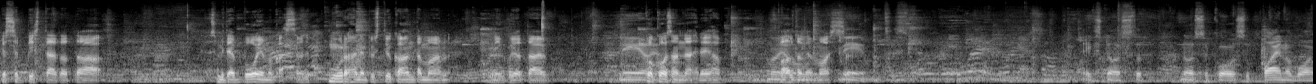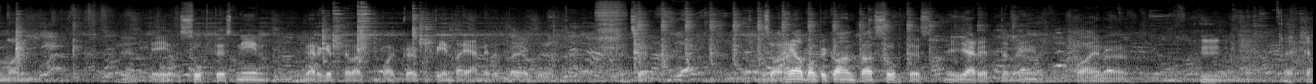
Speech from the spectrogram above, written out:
jos se pistää tota, se miten voimakas se on, se murhainen pystyy kantamaan niin kuin jotain Niin, kokosan nähden ihan No valtavia massoja. Niin, siis, eikö noissa, noissa koossa painovoima ei suhteessa niin merkittävä kuin vaikka joku pintajännite tai joku. Et se, se on helpompi kantaa suhteessa järjettömiin painoja. Mm. Ehkä.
